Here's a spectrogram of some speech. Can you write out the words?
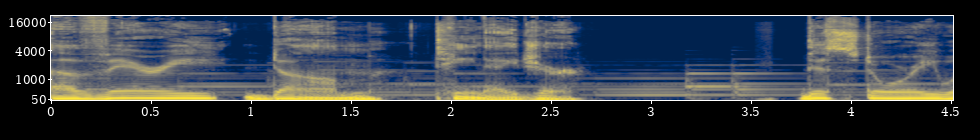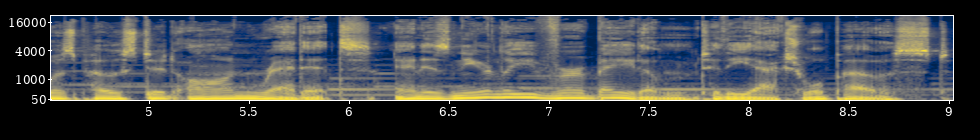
a very dumb teenager. This story was posted on Reddit and is nearly verbatim to the actual post.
